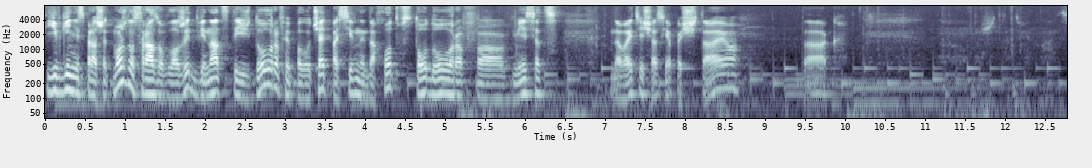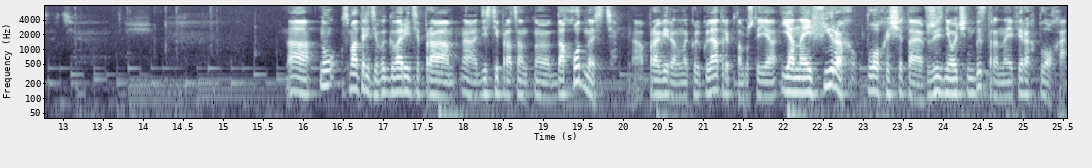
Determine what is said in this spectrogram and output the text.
Евгений спрашивает, можно сразу вложить 12 тысяч долларов и получать пассивный доход в 100 долларов э, в месяц? Давайте сейчас я посчитаю. Так. А, ну, смотрите, вы говорите про а, 10% доходность, а, проверил на калькуляторе, потому что я, я на эфирах плохо считаю, в жизни очень быстро, на эфирах плохо.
